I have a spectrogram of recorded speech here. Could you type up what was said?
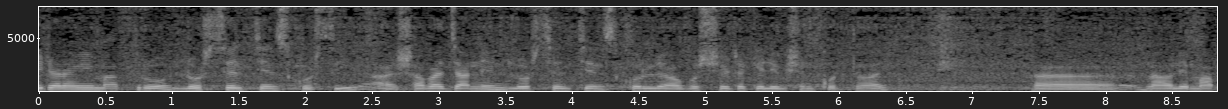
এটার আমি মাত্র লোড সেল চেঞ্জ করছি। আর সবাই জানেন লোড সেল চেঞ্জ করলে অবশ্যই এটা টেলিভিশন করতে হয়। না হলে মাপ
